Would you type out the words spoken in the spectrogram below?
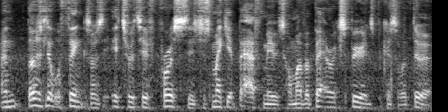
And those little things, those iterative processes, just make it better for me time. I have a better experience because I do it.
